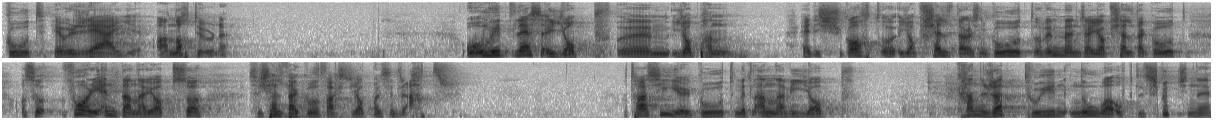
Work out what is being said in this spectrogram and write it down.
God hever rei av naturene. Og om vi leser Jobb, um, Jobb han heter ikke godt, og Jobb skjelter er sin god, og hvem mennesker Jobb skjelter god, og så får i endan av Jobb, så, så skjelter god faktisk Jobb en sin atter. Og ta sier god med en annen vi Jobb, kan rødt tuin noa opp til skuttene,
